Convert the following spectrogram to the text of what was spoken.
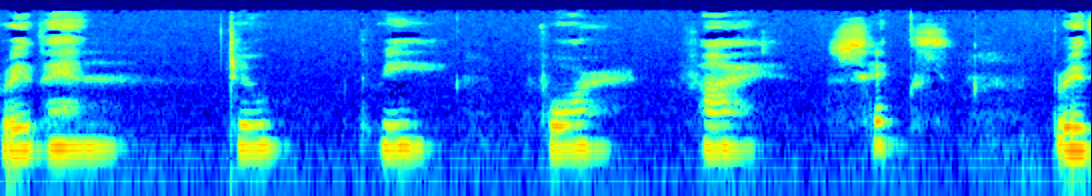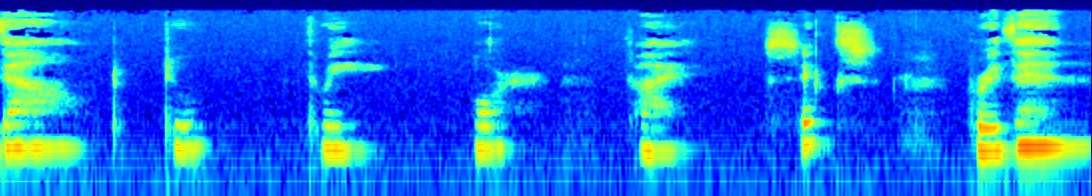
Breathe in two, three, four, five, six. Breathe out two, three, four, five, six. Breathe in.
